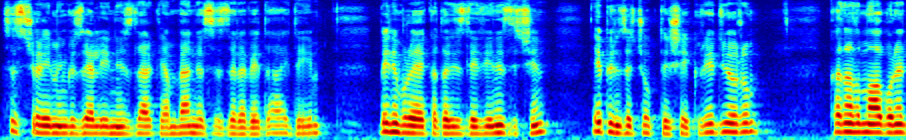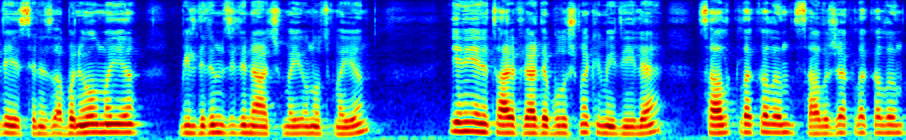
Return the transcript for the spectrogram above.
Siz çöreğimin güzelliğini izlerken ben de sizlere veda edeyim. Beni buraya kadar izlediğiniz için hepinize çok teşekkür ediyorum. Kanalıma abone değilseniz abone olmayı, bildirim zilini açmayı unutmayın. Yeni yeni tariflerde buluşmak ümidiyle sağlıkla kalın, sağlıcakla kalın.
